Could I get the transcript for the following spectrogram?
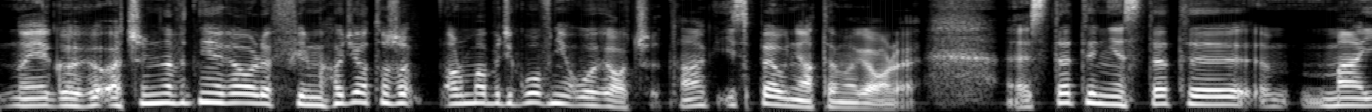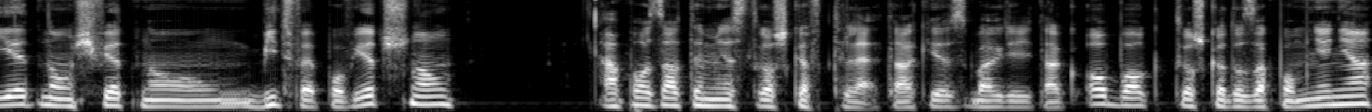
no jego, a czym nawet nie rolę w filmie. Chodzi o to, że on ma być głównie uroczy, tak? I spełnia tę rolę. Stety, niestety ma jedną świetną bitwę powietrzną, a poza tym jest troszkę w tle, tak? Jest bardziej tak obok, troszkę do zapomnienia.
